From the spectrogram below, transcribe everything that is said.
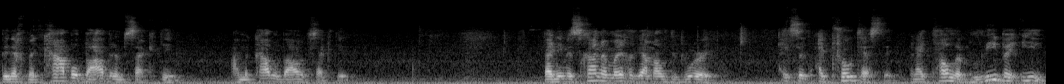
Bin ich mekabel ba'avim sakdim. I'm a mekabel ba'avim sakdim. I said, I protested. And I told him, Liebe Eid,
